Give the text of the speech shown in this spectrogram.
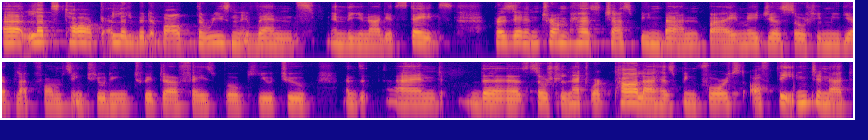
Uh, let's talk a little bit about the recent events in the United States. President Trump has just been banned by major social media platforms, including Twitter, Facebook, YouTube, and, and the social network Parler has been forced off the internet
